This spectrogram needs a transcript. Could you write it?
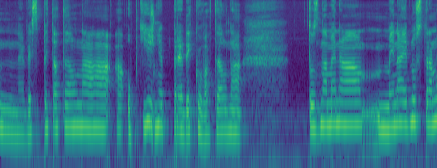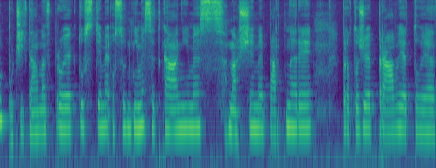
nevyspytatelná a obtížně predikovatelná. To znamená, my na jednu stranu počítáme v projektu s těmi osobními setkáními s našimi partnery, protože právě to je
